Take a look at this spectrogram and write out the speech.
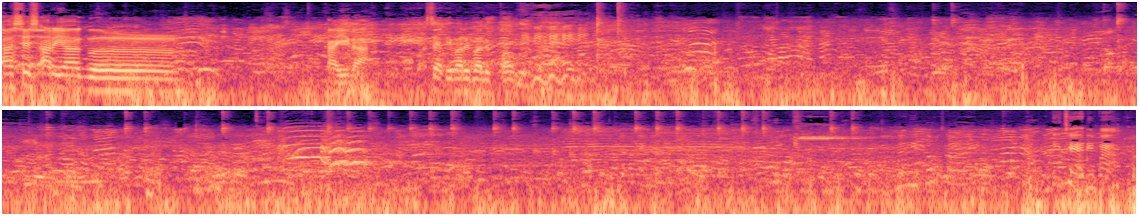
Asis Arya gol Kaira. Saya tiba-tiba lupa. Nanti cek di Pak.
